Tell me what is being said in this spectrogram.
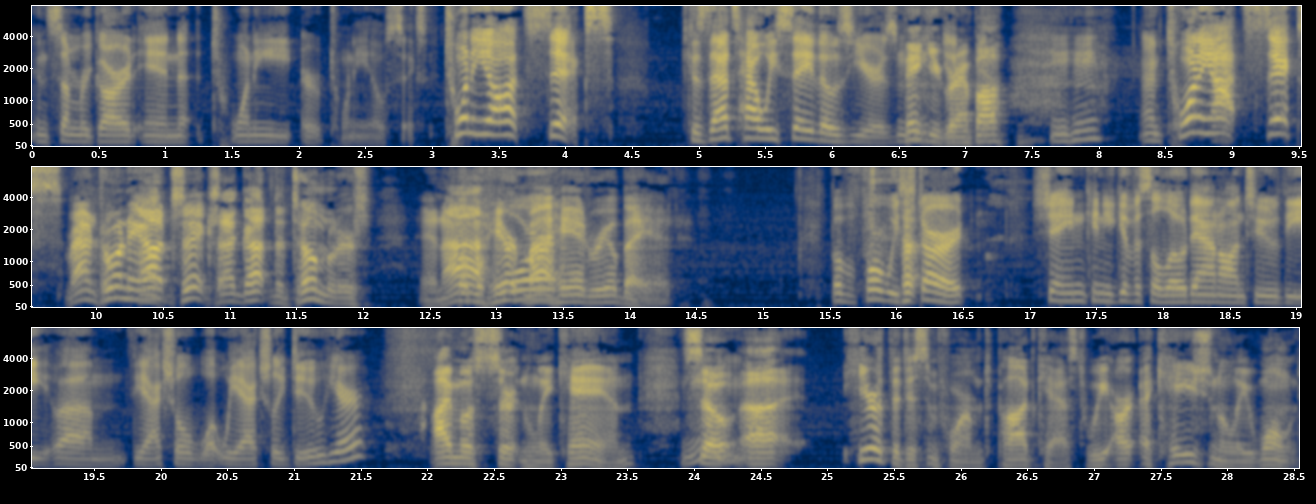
in some regard in twenty or twenty oh six, twenty six, because that's how we say those years. Thank you, Grandpa. Mm-hmm. And twenty six. Around twenty out six, I got the tumblers, and I But hurt my head real bad. But before we start, Shane, can you give us a lowdown onto the um, the actual what we actually do here? I most certainly can. So, uh, here at the Disinformed podcast, we are occasionally wont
